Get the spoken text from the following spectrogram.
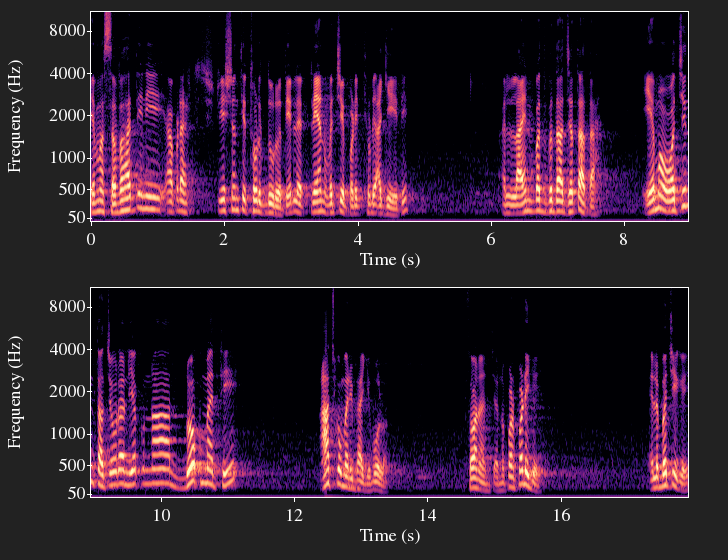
એમાં સભા હતી ને આપણા સ્ટેશનથી થોડીક દૂર હતી, એટલે ટ્રેન વચ્ચે પડી, થોડી આગી હતી. લાઈનબદ્ધ બધા જતા હતા. એમાં ઓચિંતા ચોરાન એકના ડોકમાંથી આંચકો મારી ભાગી, બોલો. સોના પણ પડી ગઈ. એટલે બચી ગઈ.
